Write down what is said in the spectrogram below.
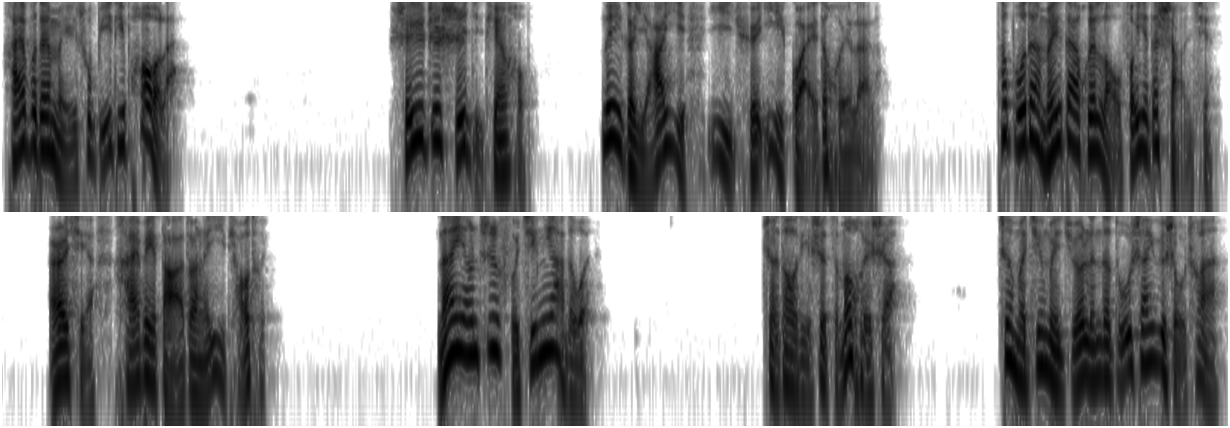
还不得美出鼻涕泡来？谁知十几天后，那个衙役一瘸一拐的回来了。他不但没带回老佛爷的赏钱，而且还被打断了一条腿。南阳知府惊讶的问：“这到底是怎么回事？这么精美绝伦的独山玉手串，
